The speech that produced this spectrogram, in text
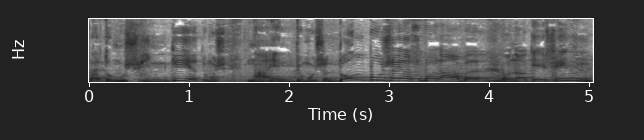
weil du musst hingehen, du musst, nein, du musst einen Dornbusch erstmal haben und dann gehst du hin.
